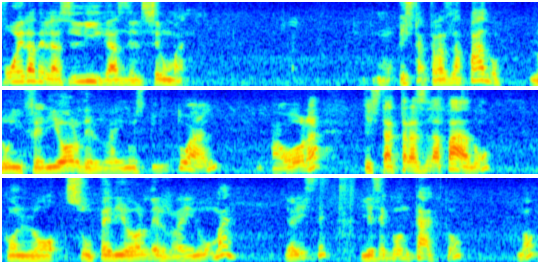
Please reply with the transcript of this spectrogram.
fuera de las ligas del ser humano. Está traslapado. Lo inferior del reino espiritual ahora está traslapado con lo superior del reino humano. ¿Ya viste? Y ese contacto, ¿no?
